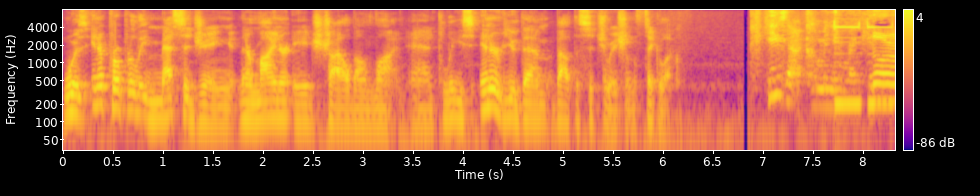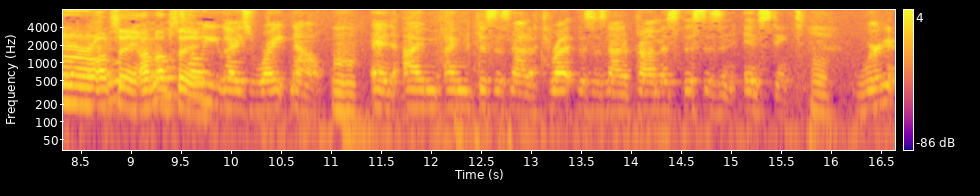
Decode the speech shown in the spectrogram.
was inappropriately messaging their minor age child online. And police interviewed them about the situation. Let's take a look. He's not coming in my No, no, no, no, I'm saying- I'm- I'm saying- tell you guys right now, Mm-hmm. and I'm, I'm. This is not a threat. This is not a promise. This is an instinct. We're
